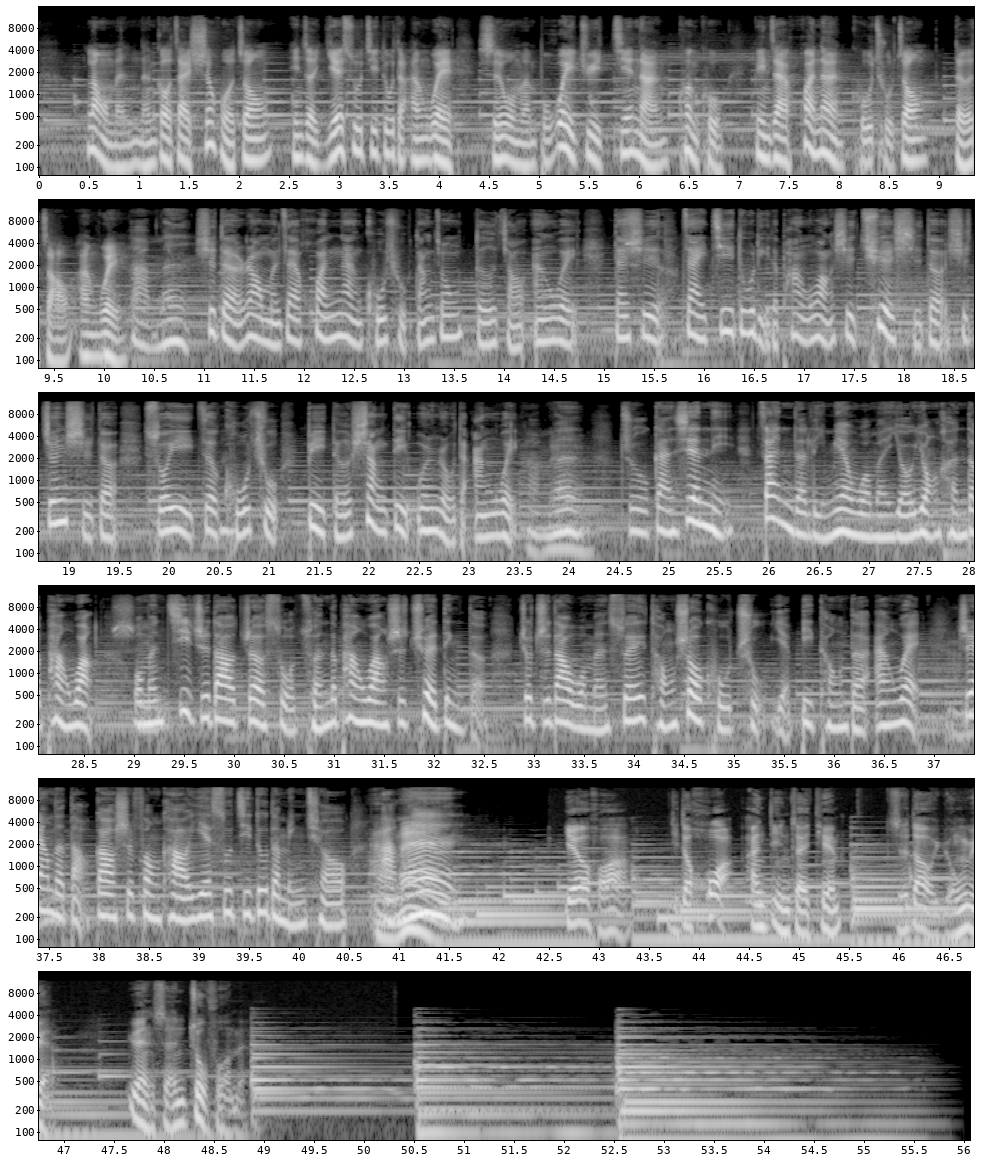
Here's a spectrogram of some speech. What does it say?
让我们能够在生活中因着耶稣基督的安慰，使我们不畏惧艰难困苦，并在患难苦楚中。得着安慰，阿门。是的，让我们在患难苦楚当中得着安慰。但是在基督里的盼望是确实的，是真实的，所以这苦楚必得上帝温柔的安慰。阿门。主，感谢你在你的里面，我们有永恒的盼望。我们既知道这所存的盼望是确定的，就知道我们虽同受苦楚，也必同得安慰。这样的祷告是奉靠耶稣基督的名求，阿门。耶和华，你的话安定在天，直到永远。愿神祝福我们。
